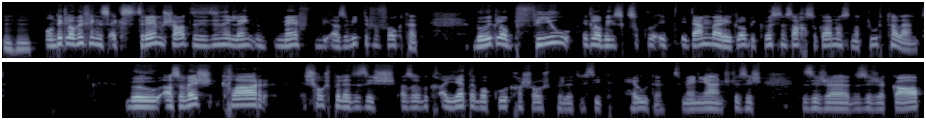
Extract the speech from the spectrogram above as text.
Mhm. Und ich glaube, ich finde es extrem schade, dass ich das nicht länger mehr also weiterverfolgt habe. Weil ich glaube, viel, ich glaube, ich, in, dem wäre ich, glaube in gewissen Sachen sogar noch ein Naturtalent. Weil, also weißt du, klar, Schauspielen, das ist, also wirklich an jeden, der gut kann schauspielen, das sind Helden. Das meine ich ernst. Das ist, das ist, äh, das ist eine Gabe,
